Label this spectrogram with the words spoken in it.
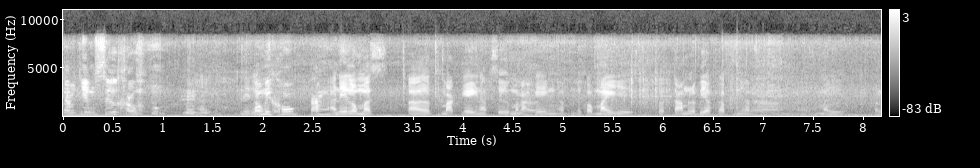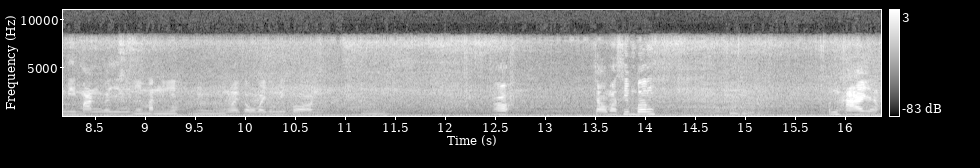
น้ำจิ้มซื้อเขานี่เราเรามีโคกตำอันนี้เรามาเอ่อหมักเองครับซื้อมาหมักเองครับ แล้วก็ไม่ก็ตามระเบียบครับนี่ครับอ่าไม่มันมีมันก็อย่างนี้มีมันอย่างเงี้ยอืมไม่ก็เอาไว้ตรงนี้ก่อนอืมเอาเจ้ามาซิมเบิ้งคนไทยอะ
